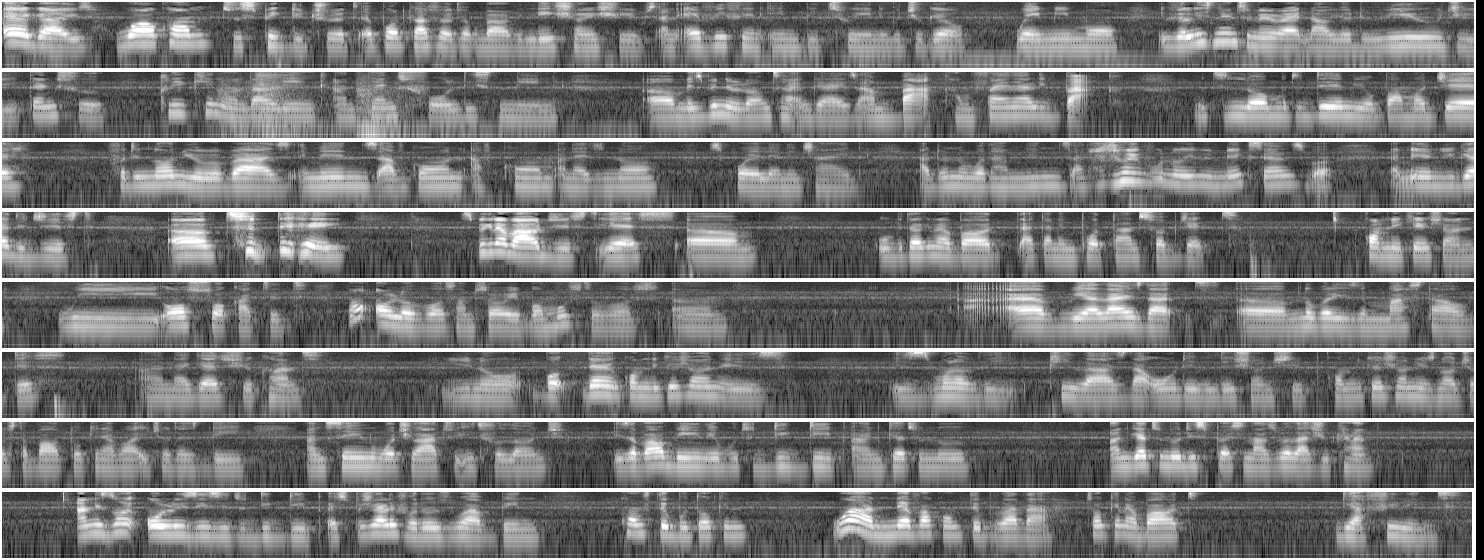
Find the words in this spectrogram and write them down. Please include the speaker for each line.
Speaker 1: Hey guys, welcome to Speak the Truth, a podcast where we talk about relationships and everything in between with your girl, Wemimo. If you're listening to me right now, you're the real G. Thanks for clicking on that link and thanks for listening. Um, it's been a long time, guys. I'm back. I'm finally back. For the non-Yorubas, it means I've gone, I've come, and I did not spoil any child. I don't know what that means, and I don't even know if it makes sense, but I mean, you get the gist. Uh, today, speaking about gist, yes, um, we'll be talking about like an important subject communication. We all suck at it. Not all of us, I'm sorry, but most of us. Um, I've realized that um, nobody is a master of this, and I guess you can't, you know. But then communication is is one of the pillars that hold a relationship. Communication is not just about talking about each other's day and saying what you had to eat for lunch. It's about being able to dig deep and get to know and get to know this person as well as you can. And it's not always easy to dig deep, especially for those who have been comfortable talking who are never comfortable rather talking about their feelings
